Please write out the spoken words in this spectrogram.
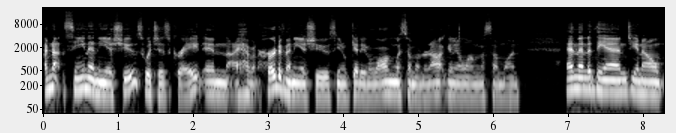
I'm not seeing any issues, which is great. And I haven't heard of any issues, you know, getting along with someone or not getting along with someone. And then at the end, you know,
